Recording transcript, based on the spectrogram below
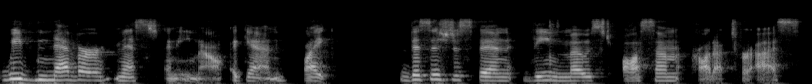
we've never missed an email again. Like this has just been the most awesome product for us.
